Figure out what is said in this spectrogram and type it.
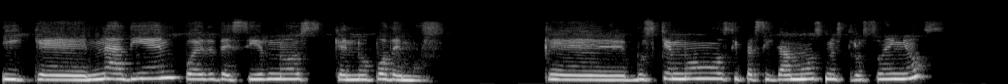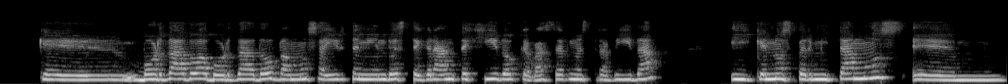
y que nadie puede decirnos que no podemos, que busquemos y persigamos nuestros sueños, que bordado a bordado vamos a ir teniendo este gran tejido que va a ser nuestra vida y que nos permitamos em,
